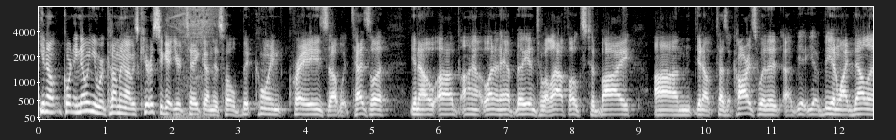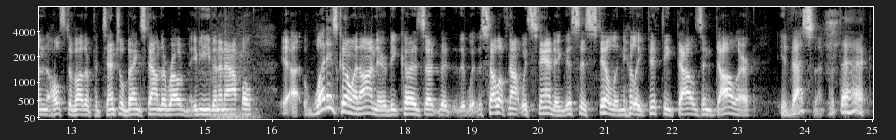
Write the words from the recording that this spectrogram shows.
You know, Courtney, knowing you were coming, I was curious to get your take on this whole Bitcoin craze uh, with Tesla. You know, uh, one and a half billion to allow folks to buy, you know, Tesla cars with it. Uh, BNY Mellon, a host of other potential banks down the road, maybe even an Apple. what is going on there? Because uh, the, sell-off notwithstanding, this is still a nearly fifty thousand dollar investment. What the heck?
